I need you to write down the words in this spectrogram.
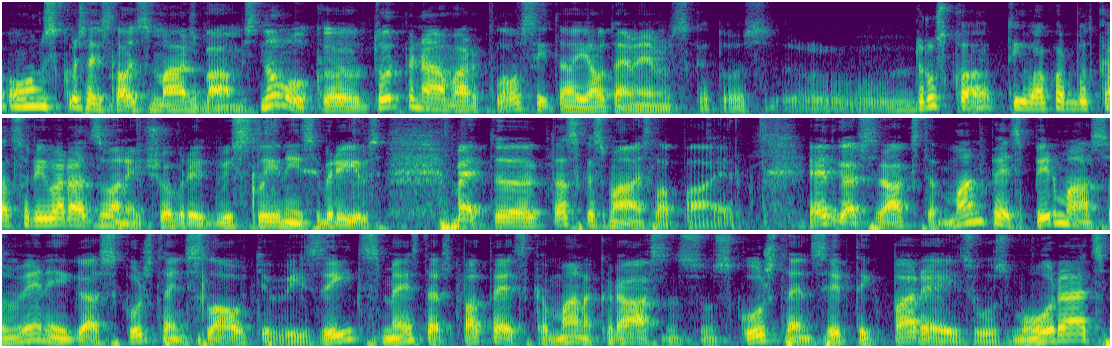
un skursteņu slaucas Mārs Bāmis. Nu, lūk, turpinām ar klausītāju jautājumiem. Skatos, drusku aktīvāk, varbūt kāds arī varētu zvanīt. Šobrīd viss līnijas ir brīvas. Bet tas, kas mājaslapā ir. Edgars raksta, man pēc pirmās un vienīgās skursteņa slauķa vizītes meistars pateica, ka mana krāsnes un skurstenis ir tik pareizi uzmūrēts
